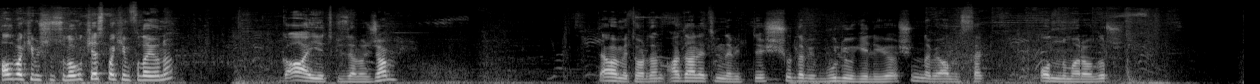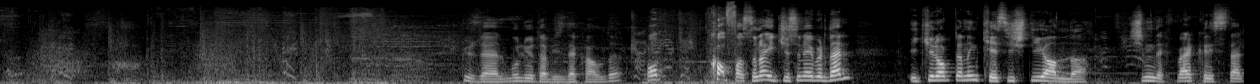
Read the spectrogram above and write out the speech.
Al bakayım şu slow'u kes bakayım Flyon'u. Gayet güzel hocam. Devam et oradan. Adaletim de bitti. Şurada bir blue geliyor. Şunu da bir alırsak 10 numara olur. Güzel. Blue da bizde kaldı. Hop. Kafasına ikisine birden. İki noktanın kesiştiği anda. Şimdi ver kristal.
